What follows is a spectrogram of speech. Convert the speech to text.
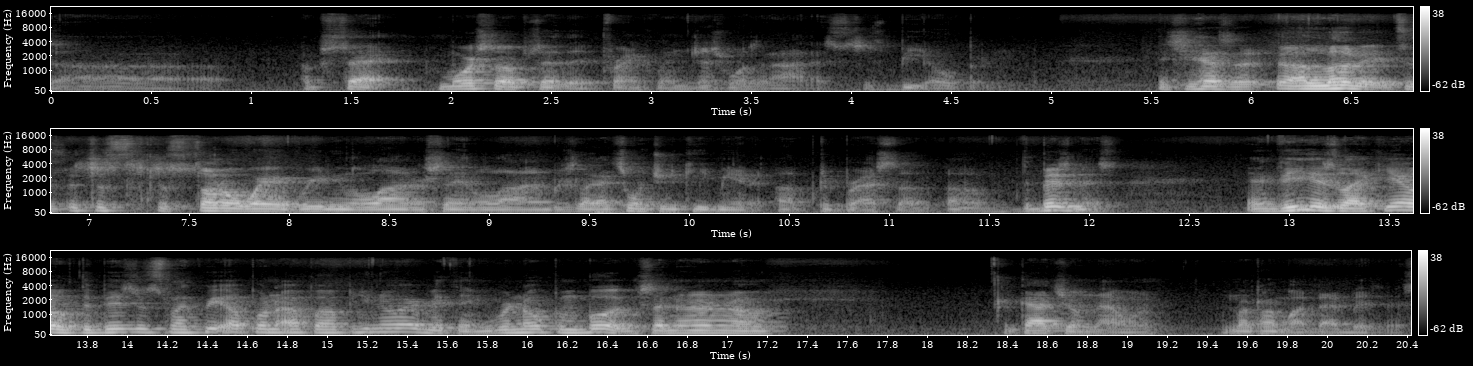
uh, upset. More so upset that Franklin just wasn't honest. Just be open. And she has a, I love it. It's, it's just such a subtle way of reading the line or saying the line. But she's like, I just want you to keep me up to breast of, of the business. And V is like, yo, the business, like, we up on up, up. You know everything. We're an open book. She's like, no, no, no. I got you on that one. I'm not talking about that business.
